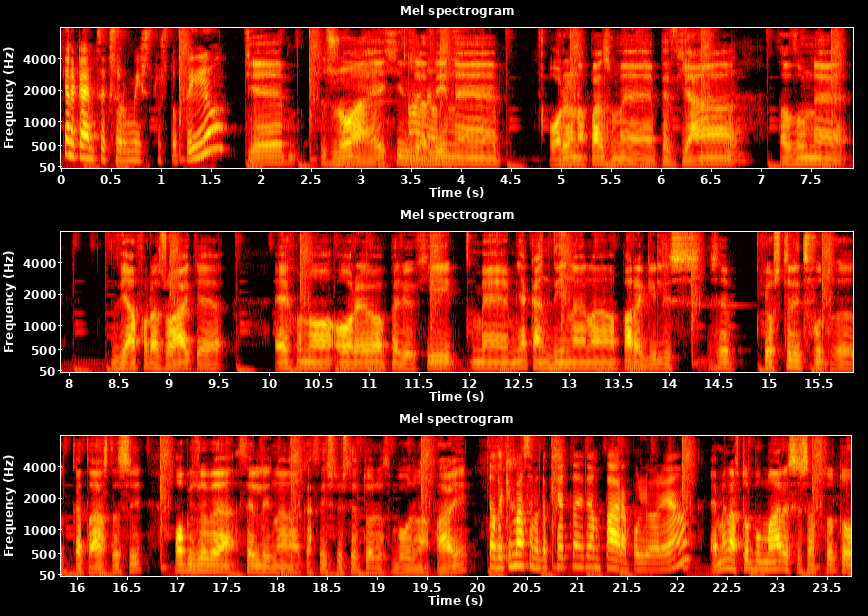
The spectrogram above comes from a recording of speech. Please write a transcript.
και να κάνει τις εξορμήσεις του στο πύλιο. Και ζώα έχει, δηλαδή είναι ωραίο να πας με παιδιά, θα δούνε διάφορα ζωάκια. Έχουν ω- ωραία περιοχή με μια καντίνα να παραγγείλεις σε πιο street food ε, κατάσταση. Όποιος βέβαια θέλει να καθίσει στο εστιατόριο θα μπορεί να φάει. Τα δοκιμάσαμε τα πιάτα, ήταν πάρα πολύ ωραία. Εμένα αυτό που μου άρεσε σε αυτό το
